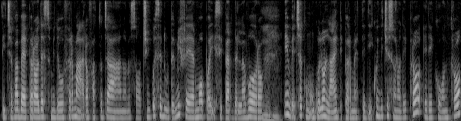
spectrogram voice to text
dice vabbè però adesso mi devo fermare, ho fatto già, non lo so, 5 sedute, mi fermo, poi si perde il lavoro. Mhm. E invece comunque l'online ti permette di, quindi ci sono dei pro e dei contro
